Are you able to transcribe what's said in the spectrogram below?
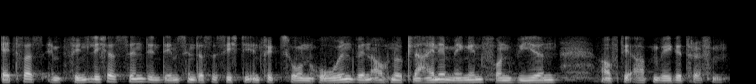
etwas empfindlicher sind, in dem Sinn, dass sie sich die Infektion holen, wenn auch nur kleine Mengen von Viren auf die Atemwege treffen.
